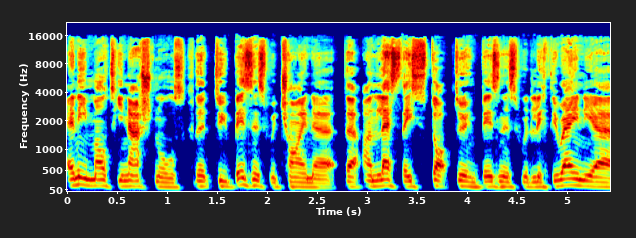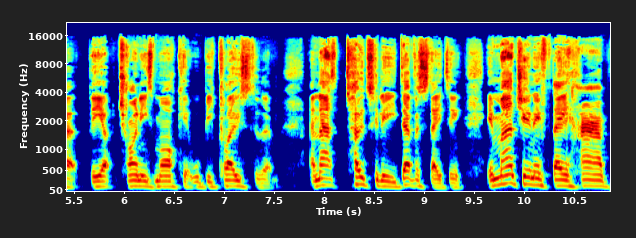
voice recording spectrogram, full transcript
any multinationals that do business with China that unless they stop doing business with Lithuania, the Chinese market will be closed to them. And that's totally devastating. Imagine if they had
